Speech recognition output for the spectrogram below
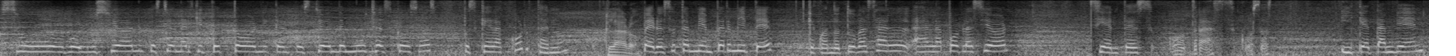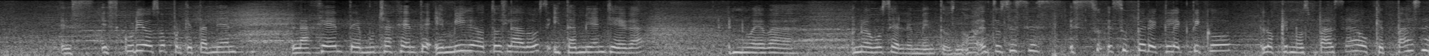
su evolución en cuestión arquitectónica, en cuestión de muchas cosas, pues queda corta, ¿no? Claro. Pero eso también permite que cuando tú vas a la población, sientes otras cosas. Y que también es, curioso porque también la gente, mucha gente emigra a otros lados y también llega nueva nuevos elementos, ¿no? Entonces es súper ecléctico lo que nos pasa o que pasa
